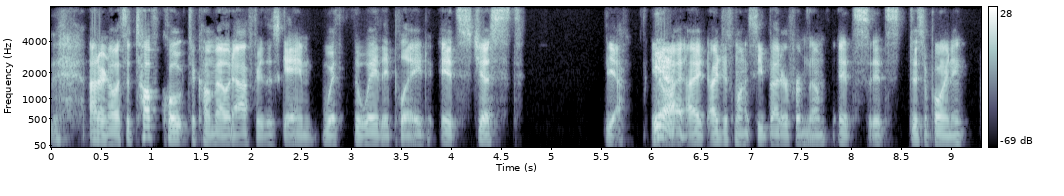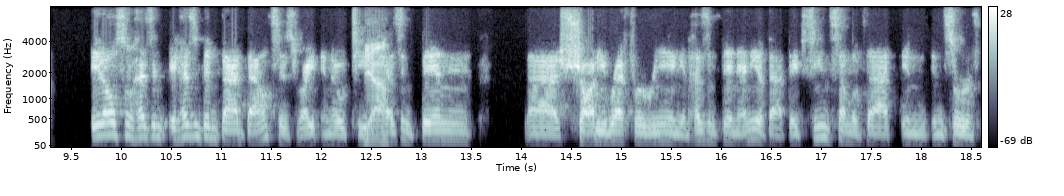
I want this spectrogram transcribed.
I don't know it's a tough quote to come out after this game with the way they played it's just yeah yeah know, I I just want to see better from them it's it's disappointing it also hasn't it hasn't been bad bounces right in ot yeah. it hasn't been uh, shoddy refereeing. It hasn't been any of that. They've seen some of that in in sort of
